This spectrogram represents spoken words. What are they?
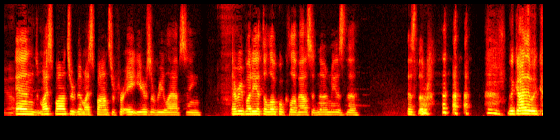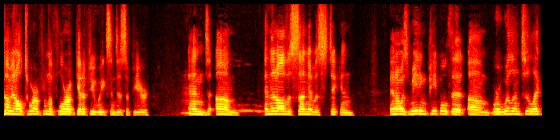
Yeah. And my sponsor had been my sponsor for eight years of relapsing. Everybody at the local clubhouse had known me as the as the the guy that would come in all tore up from the floor up, get a few weeks and disappear. Mm. And um and then all of a sudden it was sticking. And I was meeting people that um were willing to like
